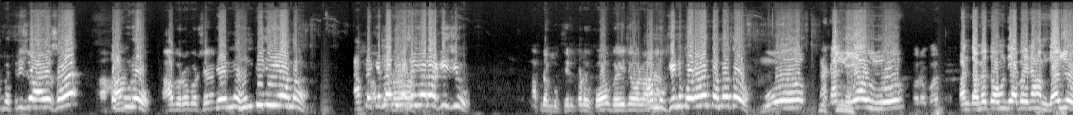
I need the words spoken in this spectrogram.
ભત્રીજો છે આપણું આપડે કેટલા દિવસ અહીંયા રાખીશું આપણે મુખી પણ કહો ભાઈ ને આ ઓલા મૂકીને બોલાવો તમે તો. હું લઈ આવું છું. બરોબર. પણ તમે તો હું આપણે એને સમજાવજો.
